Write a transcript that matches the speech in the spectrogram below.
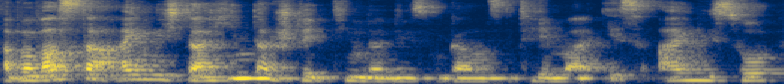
aber was da eigentlich dahinter steckt, hinter diesem ganzen Thema, ist eigentlich so,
